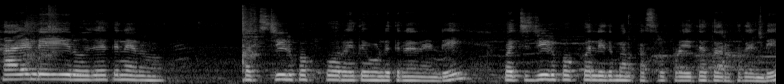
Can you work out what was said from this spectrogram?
హాయ్ అండి. ఈరోజైతే నేను పచ్చి జీడిపప్పు కూర అయితే వండుతున్నానండి. పచ్చి జీడిపప్పు అనేది మనకు అసలు ఇప్పుడైతే దొరకదండి.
